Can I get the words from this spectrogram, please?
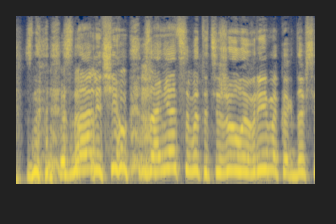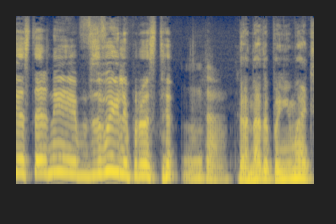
знали, чем заняться в это тяжелое время, когда все остальные взвыли просто. Да. Да, надо понимать,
